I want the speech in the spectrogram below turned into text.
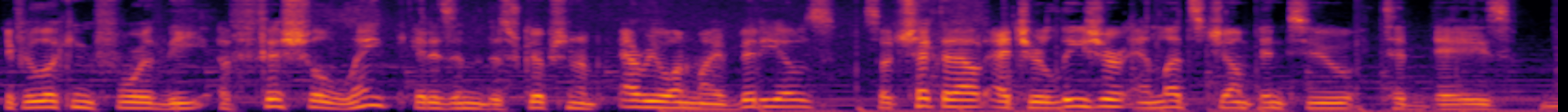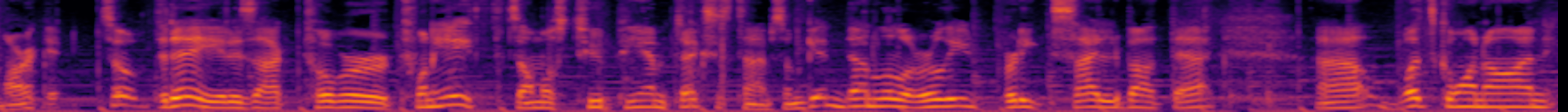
If you're looking for the official link, it is in the description of every one of my videos. So check that out at your leisure and let's jump into today's market. So today it is October 28th. It's almost 2 p.m. Texas time. So I'm getting done a little early. Pretty excited about that. Uh, what's going on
